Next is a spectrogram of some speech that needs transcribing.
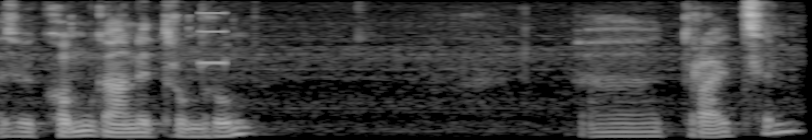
Also wir kommen gar nicht drum rum. Äh, 13.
